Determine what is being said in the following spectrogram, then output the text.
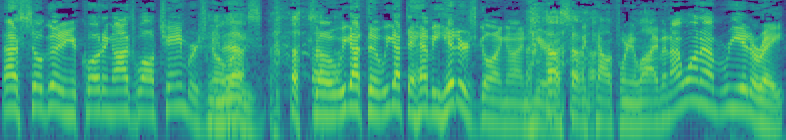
That's so good, and you're quoting Oswald Chambers, no Amen. less. so we got the we got the heavy hitters going on here in Southern California Live, and I want to reiterate,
